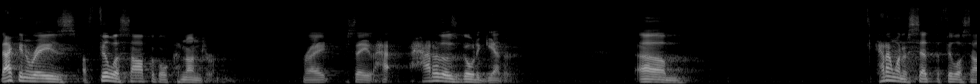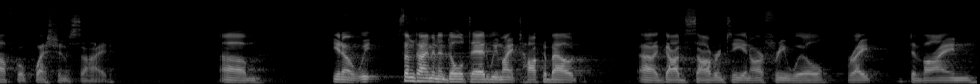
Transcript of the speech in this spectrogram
that can raise a philosophical conundrum, right? say, how do those go together? Um, I kind of want to set the philosophical question aside. Um, you know, we, sometime in adult ed, we might talk about uh, God's sovereignty and our free will, right? Divine,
